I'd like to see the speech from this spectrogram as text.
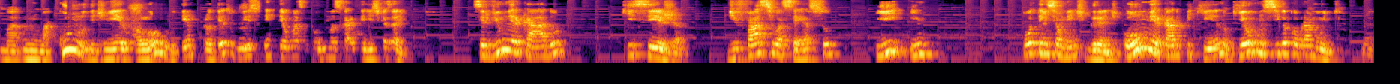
uma, um acúmulo de dinheiro ao longo do tempo, para eu ter tudo isso, tem que ter algumas, algumas características aí. Servir um mercado que seja de fácil acesso e, e potencialmente grande, ou um mercado pequeno que eu consiga cobrar muito. Né?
